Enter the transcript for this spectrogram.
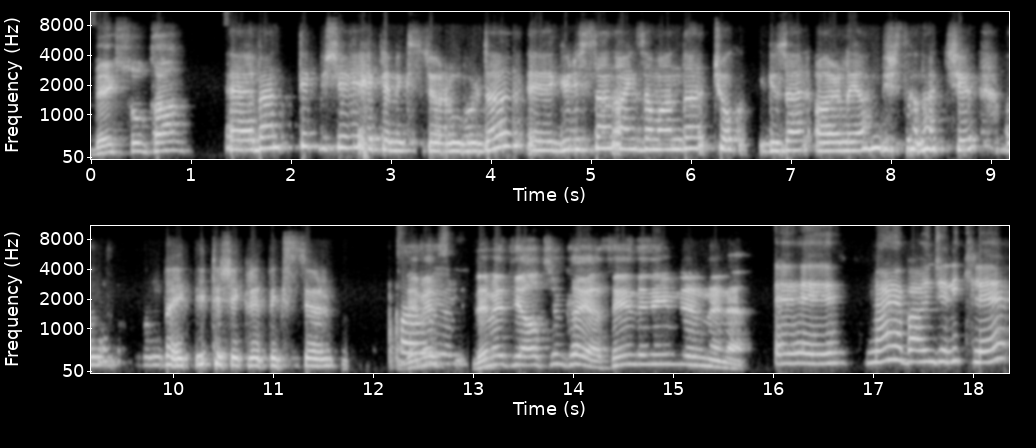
Bek Sultan. Ee, ben tek bir şey eklemek istiyorum burada. Ee, Gülistan aynı zamanda çok güzel ağırlayan bir sanatçı. Bunu da ekleyip teşekkür etmek istiyorum. Demet, Demet Yalçınkaya, senin deneyimlerin neler? Ee, merhaba öncelikle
